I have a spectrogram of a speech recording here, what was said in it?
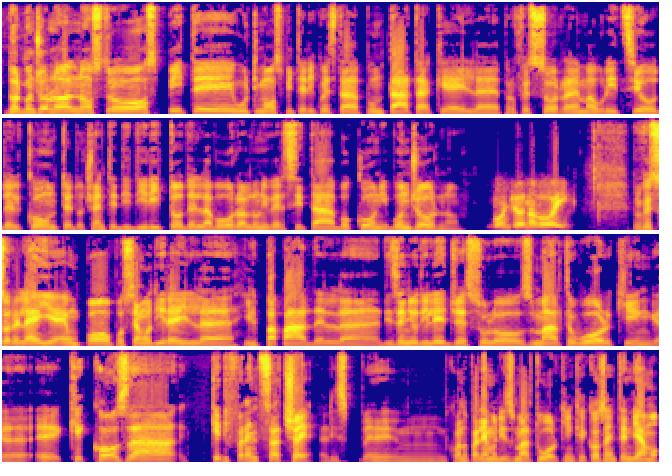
Do il buongiorno al nostro ospite, ultimo ospite di questa puntata, che è il professor Maurizio Del Conte, docente di diritto del lavoro all'Università Bocconi. Buongiorno. Buongiorno a voi. Professore, lei è un po', possiamo dire, il, il papà del disegno di legge sullo smart working. Eh, che cosa, che differenza c'è eh, quando parliamo di smart working? Che cosa intendiamo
